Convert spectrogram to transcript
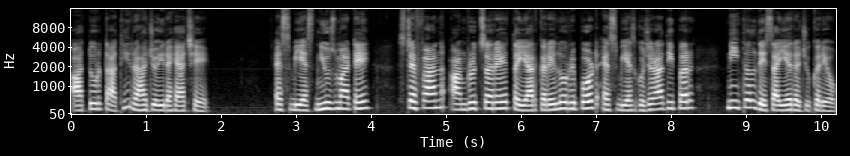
આતુરતાથી રાહ જોઈ રહ્યા છે. એસબીએસ ન્યૂઝ માટે સ્ટેફાન અમૃતસરે તૈયાર કરેલો રિપોર્ટ એસબીએસ ગુજરાતી પર નીતલ દેસાઈએ રજૂ કર્યો.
